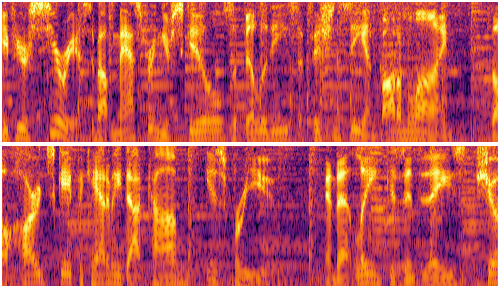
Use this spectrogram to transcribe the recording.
If you're serious about mastering your skills, abilities, efficiency, and bottom line, the hardscapeacademy.com is for you. And that link is in today's show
